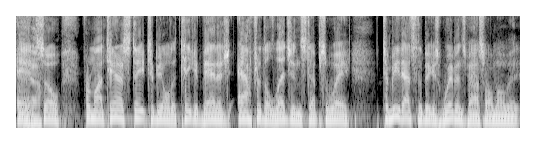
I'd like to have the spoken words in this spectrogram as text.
And Yeah. so for Montana State to be able to take advantage after the legend steps away, to me, that's the biggest women's basketball moment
